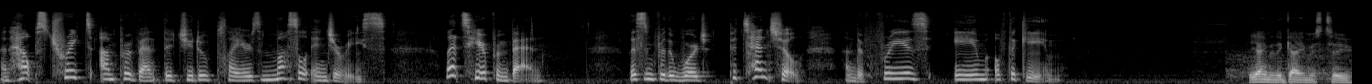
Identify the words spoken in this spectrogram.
and helps treat and prevent the judo players' muscle injuries. Let's hear from Ben. Listen for the word potential and the phrase aim of the game. The aim of the game is to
